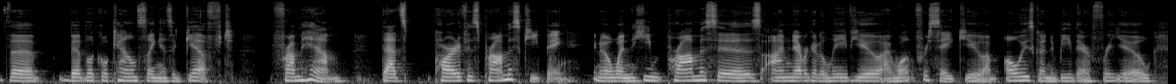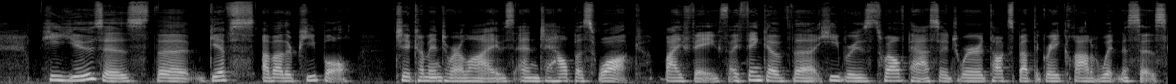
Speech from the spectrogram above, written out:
the biblical counseling is a gift from Him. That's part of His promise keeping. You know, when He promises, I'm never going to leave you, I won't forsake you, I'm always going to be there for you, He uses the gifts of other people to come into our lives and to help us walk by faith. I think of the Hebrews 12 passage where it talks about the great cloud of witnesses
